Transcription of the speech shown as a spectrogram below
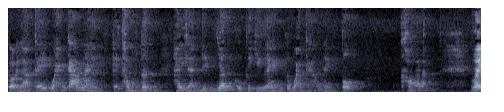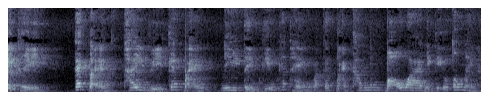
gọi là cái quảng cáo này, cái thông tin hay là điểm nhấn của cái dự án, cái quảng cáo này tốt. Khó lắm. Vậy thì các bạn thay vì các bạn đi tìm kiếm khách hàng và các bạn không bỏ qua những cái yếu tố này nè.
